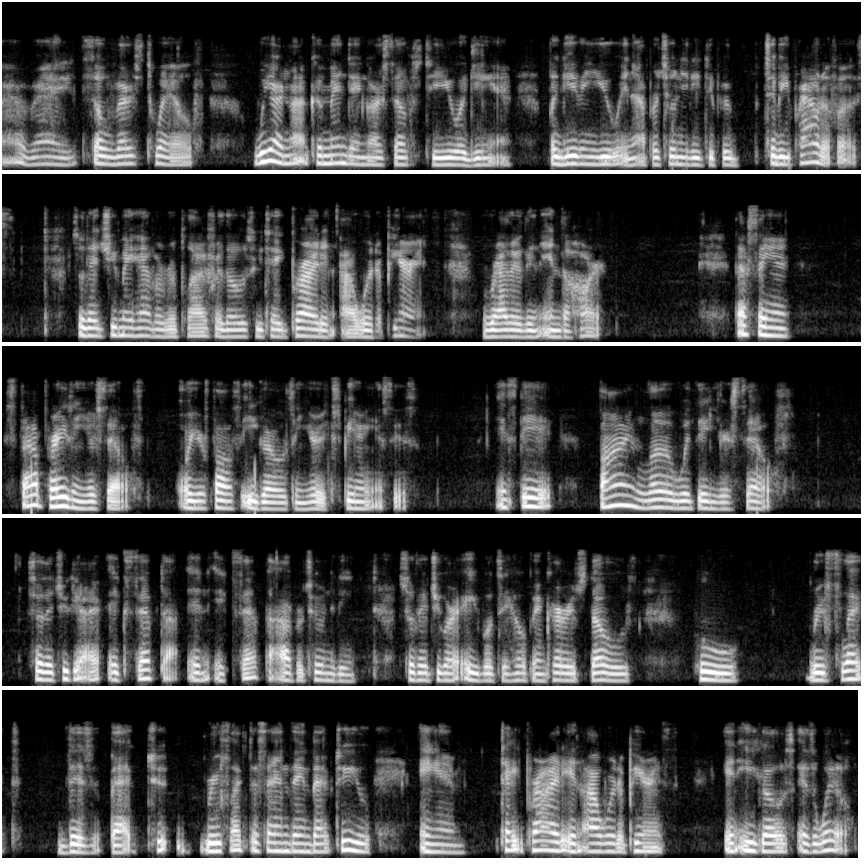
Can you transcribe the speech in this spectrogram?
All right. So verse 12. We are not commending ourselves to you again, but giving you an opportunity to be, to be proud of us, so that you may have a reply for those who take pride in outward appearance rather than in the heart. That's saying stop praising yourself or your false egos and your experiences. Instead, find love within yourself so that you can accept and accept the opportunity so that you are able to help encourage those who reflect this back to reflect the same thing back to you and take pride in outward appearance and egos as well.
